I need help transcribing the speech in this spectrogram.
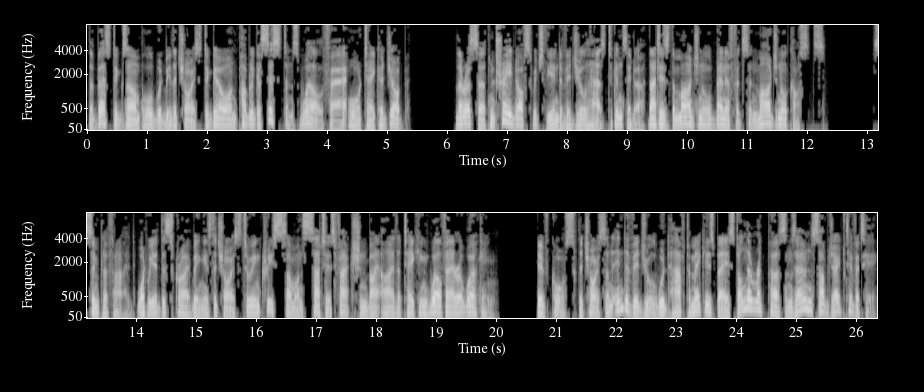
The best example would be the choice to go on public assistance welfare or take a job. There are certain trade-offs which the individual has to consider, that is the marginal benefits and marginal costs. Simplified, what we are describing is the choice to increase someone's satisfaction by either taking welfare or working. Of course, the choice an individual would have to make is based on the red person's own subjectivity.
